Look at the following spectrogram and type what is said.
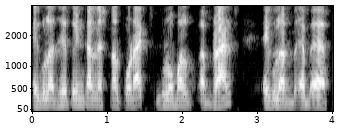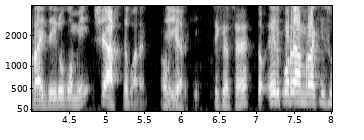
এগুলা যেহেতু ইন্টারন্যাশনাল প্রোডাক্ট গ্লোবাল ব্র্যান্ড এগুলার প্রাইস এইরকমই সে আসতে পারেন এই আর কি। ঠিক আছে। তো এরপরে আমরা কিছু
